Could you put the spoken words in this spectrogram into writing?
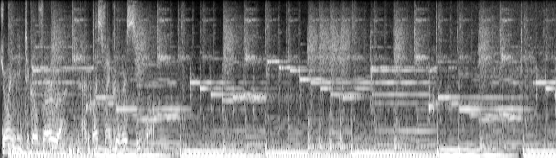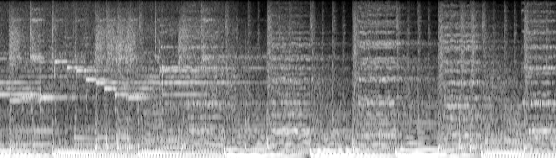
Join me to go for a run at West Vancouver's seawall.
